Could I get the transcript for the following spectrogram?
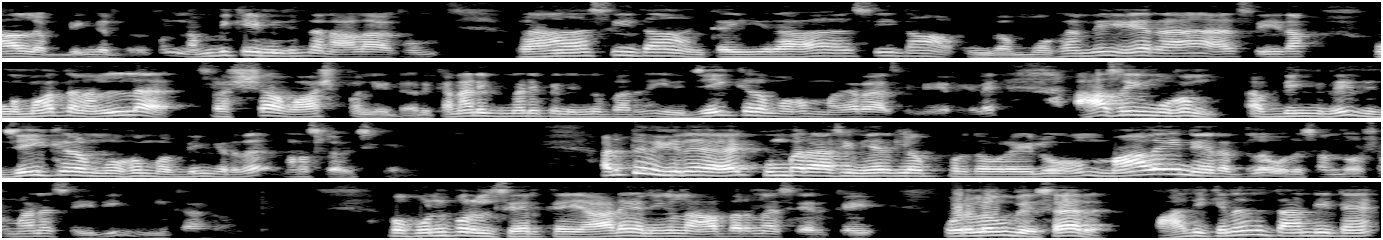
நாள் அப்படிங்கிறது இருக்கும். நம்பிக்கை மிகுந்த நாளாகும் ராசிதான் கை ராசிதான் உங்க முகமே ராசிதான். உங்க முகத்தை நல்லா ஃப்ரெஷ்ஷாக வாஷ் பண்ணிட்டாரு கண்ணாடிக்கு முன்னாடி போய் நின்று பாருங்க இது ஜெயிக்கிற முகம் மகராசி நேர்களே ஆசை முகம் அப்படிங்கிறது இது ஜெயிக்கிற முகம் அப்படிங்கிறத மனசுல வச்சுக்கோங்க. அடுத்து இருக்கிற கும்பராசி நேர்களை பொறுத்தவரையிலும் மாலை நேரத்துல ஒரு சந்தோஷமான செய்தி உங்களுக்காக உண்டு. இப்போ பொன்பொருள் சேர்க்கை ஆடை அணிகள் ஆபரண சேர்க்கை ஓரளவுக்கு சார் பாதி கிணறு தாண்டிட்டேன்.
